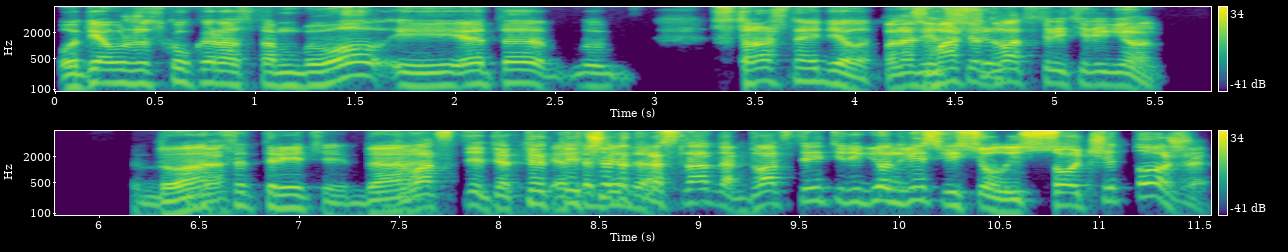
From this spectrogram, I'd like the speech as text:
Вот я уже сколько раз там бывал, и это страшное дело. Подожди, Машин... 23-й регион. 23-й, да. 23 ты, ты, ты что-то Краснодар. 23-й регион весь веселый. Сочи тоже,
